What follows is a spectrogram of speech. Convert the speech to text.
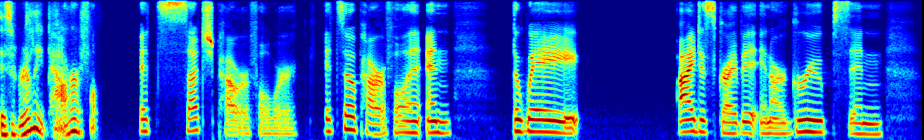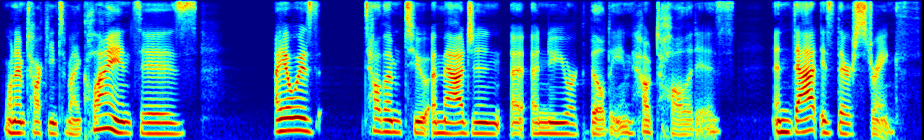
is really powerful. It's such powerful work. It's so powerful. And, and the way I describe it in our groups and when I'm talking to my clients is I always tell them to imagine a, a New York building, how tall it is. And that is their strength.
